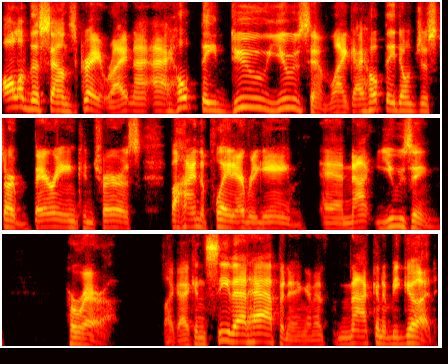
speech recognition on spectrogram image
all of this sounds great, right? And I, I, hope they do use him. Like, I hope they don't just start burying Contreras behind the plate every game and not using Herrera. Like, I can see that happening, and it's not going to be good.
